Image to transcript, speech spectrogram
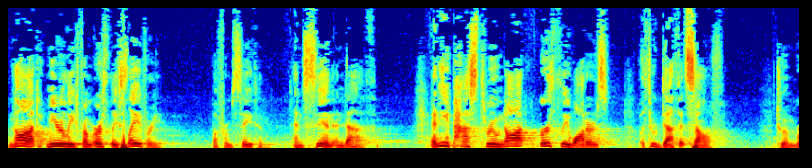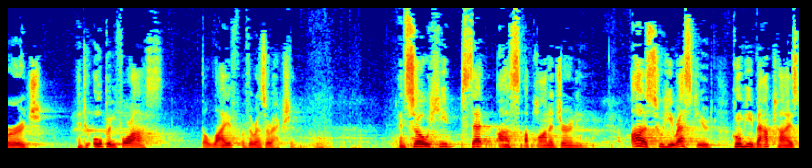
not merely from earthly slavery, but from Satan and sin and death. And he passed through not earthly waters, but through death itself to emerge and to open for us the life of the resurrection. And so he set us upon a journey. Us who he rescued, whom he baptized,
